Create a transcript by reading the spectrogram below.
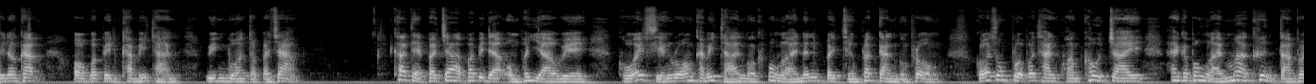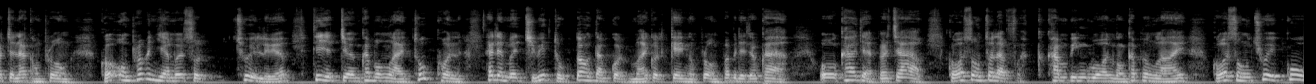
พี่น้องครับ ออกมาเป็นคำอธิษฐานวิงวอนต่อพระเจ้าข้าแต่พระเจ้าพระบิดาองค์พระยาเว ขอให้เสียงร้องคำอธิฐานของข้าพงหลายนั้นไปถึงพระกันของพระองค์ ขอทรงโปรดประทานความเข้าใจให้ข้าพงหลายมากขึ้นตามพระวจนะของพระองค์ ขอองค์พระวิญญาณบริสุทธิ์ ช่วยเหลือ ที่จะเจิมข้าพงหลายทุกคนให้ดำเนินชีวิตถูกต้องตามกฎหมายกฎเกณฑ์ของพระองค์พระบิดาเจ้าข้าโอ้ข้าแต่พระเจ้า ขอทรงสลับคำวิงวอนของข้าพงหลาย ขอทรงช่วยกู้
